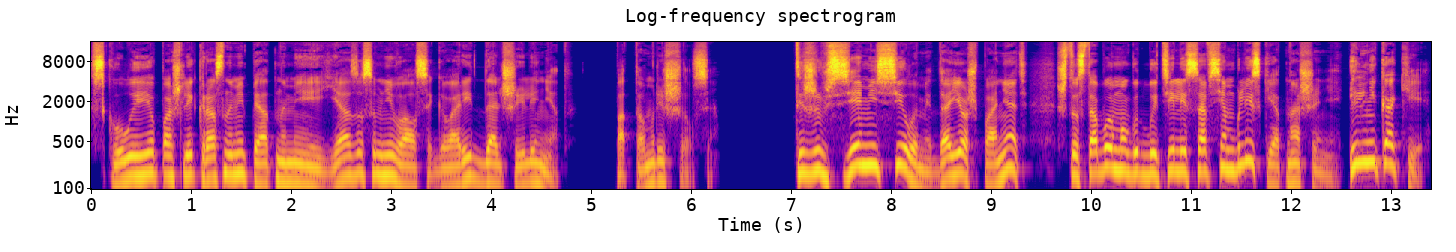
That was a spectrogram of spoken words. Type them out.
Скулы ее пошли красными пятнами, и я засомневался, говорить дальше или нет. Потом решился. Ты же всеми силами даешь понять, что с тобой могут быть или совсем близкие отношения, или никакие.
